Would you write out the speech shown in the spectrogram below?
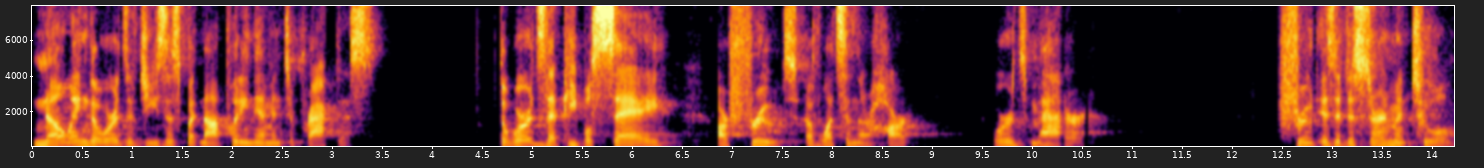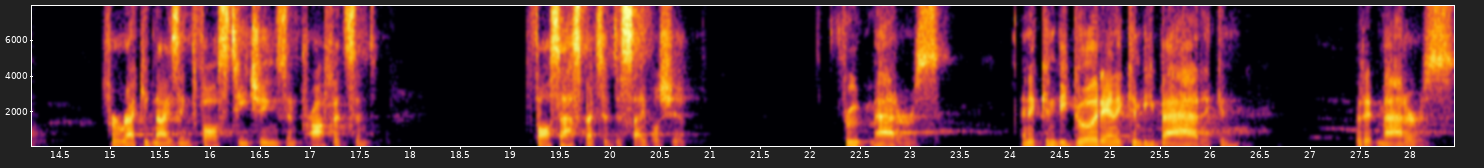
Knowing the words of Jesus, but not putting them into practice. The words that people say are fruit of what's in their heart. Words matter. Fruit is a discernment tool for recognizing false teachings and prophets and false aspects of discipleship. Fruit matters. And it can be good and it can be bad. It can but it matters.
